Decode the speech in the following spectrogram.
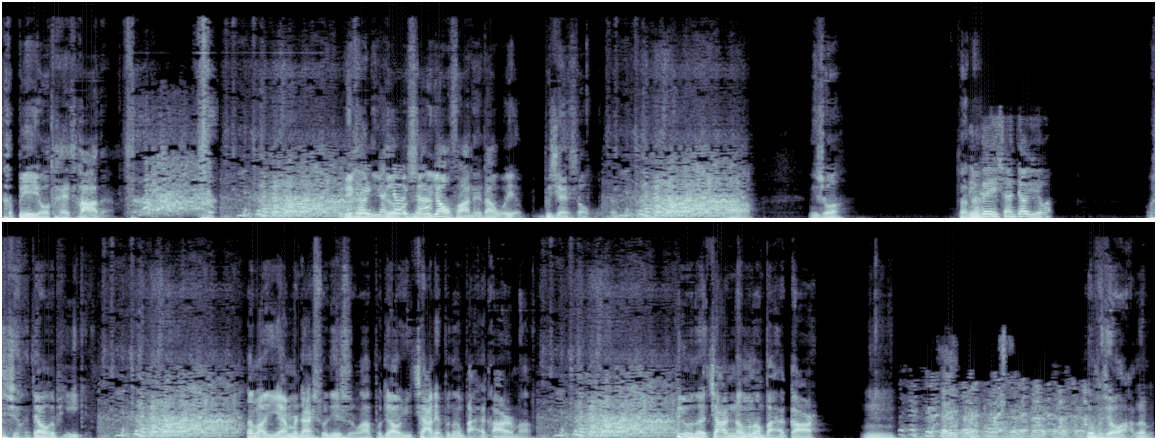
可别邮太差的。别看你哥我是个要饭的，但我也不嫌收。真的啊，你说咋的？你可以喜欢钓鱼吗？我喜欢钓个屁！那老爷们儿，咱说句实话，不钓鱼家里不能摆个杆儿吗？对不对？家里能不能摆个杆儿？嗯。那不就完了吗？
